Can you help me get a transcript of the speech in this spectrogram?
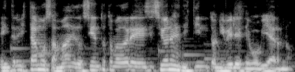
entrevistamos a más de 200 tomadores de decisiones en distintos niveles de gobierno.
